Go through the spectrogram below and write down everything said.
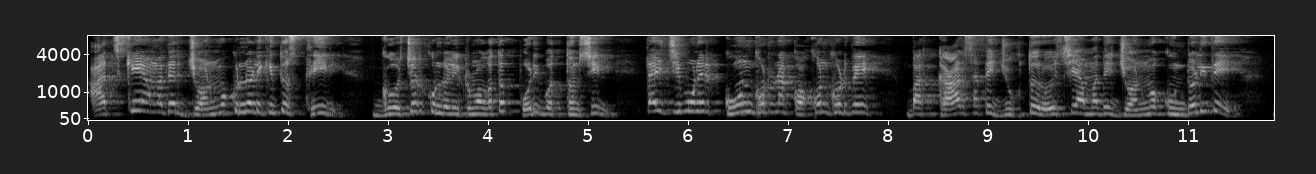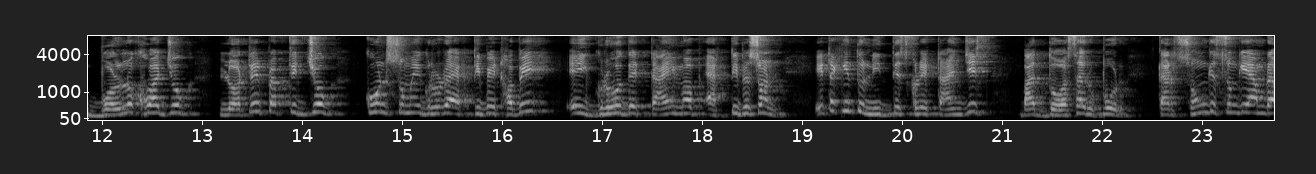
আজকে আমাদের জন্মকুণ্ডলী কিন্তু স্থির। গোচর কুণ্ডলী ক্রমাগত পরিবর্তনশীল। তাই জীবনের কোন ঘটনা কখন ঘটবে বা কার সাথে যুক্ত রয়েছে আমাদের জন্মকুণ্ডলীতে? বড়লোক হওয়ার যোগ, লটের প্রাপ্তির যোগ কোন সময় গ্রহরা অ্যাক্টিভেট হবে? এই গ্রহদের টাইম অফ অ্যাক্টিভেশন এটা কিন্তু নির্দেশ করে ট্রানজিট বা দশার উপর। তার সঙ্গে সঙ্গে আমরা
